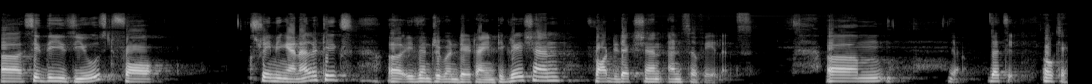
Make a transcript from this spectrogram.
uh, Siddhi is used for streaming analytics, uh, event driven data integration, fraud detection and surveillance. Um, yeah, that's it. Okay,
